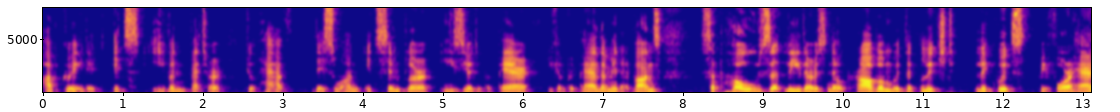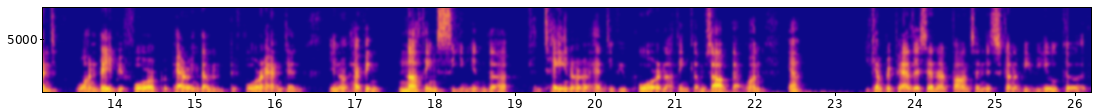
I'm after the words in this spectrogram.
Upgraded, it's even better to have this one. It's simpler, easier to prepare. You can prepare them in advance. Supposedly, there is no problem with the glitched liquids beforehand, one day before preparing them beforehand, and you know, having nothing seen in the container. And if you pour nothing comes out that one. Yeah you can prepare this in advance and it's gonna be real good.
